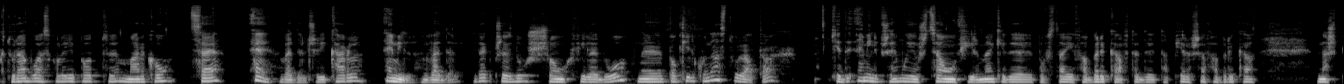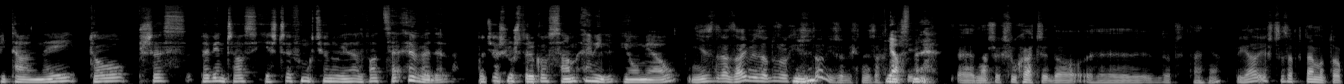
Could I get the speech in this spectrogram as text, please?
która była z kolei pod marką C. E. Wedel, czyli Karl Emil Wedel. I tak przez dłuższą chwilę było. Y, po kilkunastu latach, kiedy Emil przejmuje już całą firmę, kiedy powstaje fabryka, wtedy ta pierwsza fabryka na szpitalnej, to przez pewien czas jeszcze funkcjonuje nazwa C.E. Wedel. Chociaż już tylko sam Emil ją miał. Nie zdradzajmy za dużo mhm. historii, żebyśmy zachęcili Jasne. E, naszych słuchaczy do, e, do czytania. Ja jeszcze zapytam o to,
